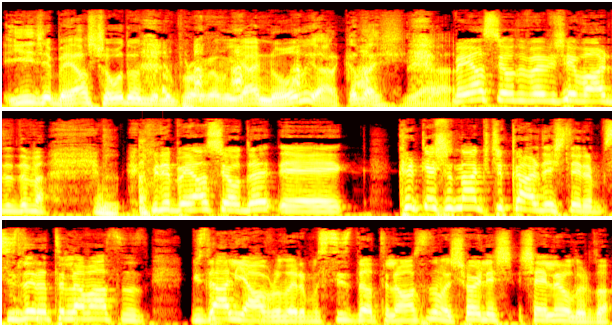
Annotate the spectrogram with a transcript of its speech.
iyice Beyaz Şov'a döndürdün programı. Ya ne oluyor arkadaş ya? Beyaz Show'da böyle bir şey vardı değil mi? bir de Beyaz Show'da e, 40 yaşından küçük kardeşlerim. Sizler hatırlamazsınız. Güzel yavrularımız siz de hatırlamazsınız ama şöyle şeyler olurdu.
